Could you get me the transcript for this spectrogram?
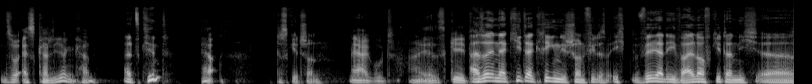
so eskalieren kann. Als Kind? Ja. Das geht schon. Ja, gut. Es geht. Also in der Kita kriegen die schon vieles. Ich will ja die Waldorf-Kita nicht äh,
